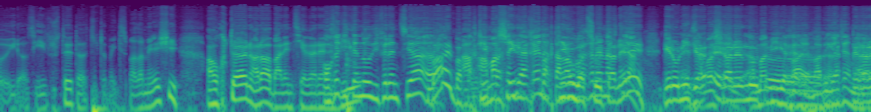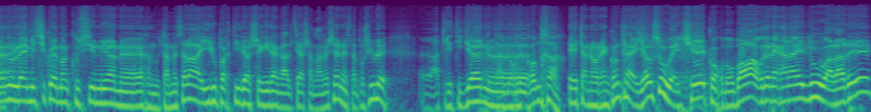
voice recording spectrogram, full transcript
uh, irazi dituzte eta ez dute baitez bada merexi. Aurten, ara, Balentziagaren... Horrek egiten du diferentzia, eh, Bai, ba, a- parti- hamaseigarren parti- eta partidu batzuetan ere, Gero nik eganen dut... eh, bai. Eganen dut lehenbiziko eman kusinean erran dut amezala, hiru partida segidan galtzea samamesen, ez da posible. Eh, Atletiken... Eta noren kontra. Eta noren kontra, jauzu, Elche, Cordoba, orden egan nahi du alare,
